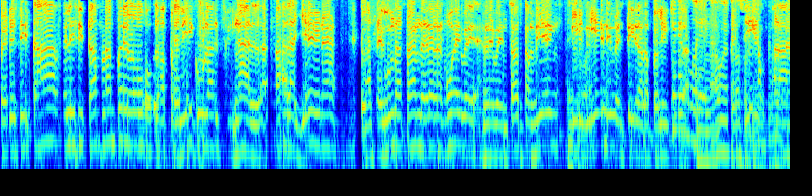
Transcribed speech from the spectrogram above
Felicitar, felicitar, Fran, pero la película al final, la sala llena, la segunda tanda era las nueve, reventar también, y bien divertida la qué película. bueno Sí, para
